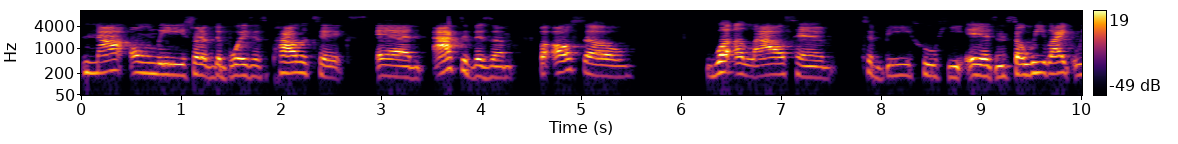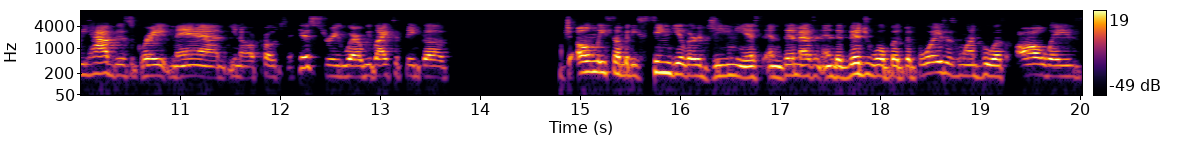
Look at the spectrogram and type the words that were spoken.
not only sort of Du Bois's politics and activism, but also what allows him to be who he is. And so we like we have this great man, you know, approach to history where we like to think of only somebody's singular genius and them as an individual, but Du Bois is one who was always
